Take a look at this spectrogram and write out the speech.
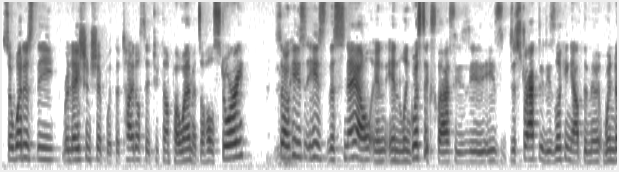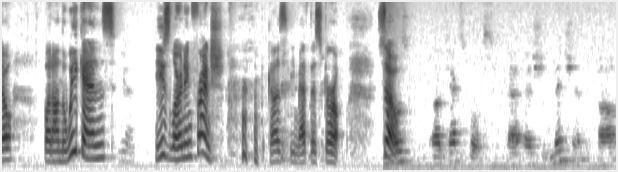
So what is the relationship with the title, C'est tout un poème? It's a whole story. So he's, he's the snail in, in linguistics class. He's, he's distracted. He's looking out the window. But on the weekends, he's learning French because he met this girl. So, those uh, textbooks, uh, as she mentioned, um,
